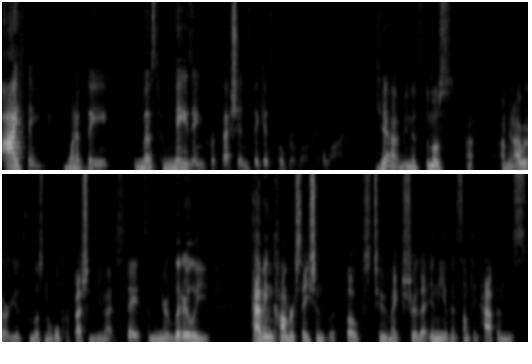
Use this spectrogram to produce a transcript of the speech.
I think, one of the most amazing professions that gets overlooked a lot. Yeah, I mean it's the most. I- mean, I would argue it's the most noble profession in the United States. I mean, you're literally having conversations with folks to make sure that in the event something happens,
